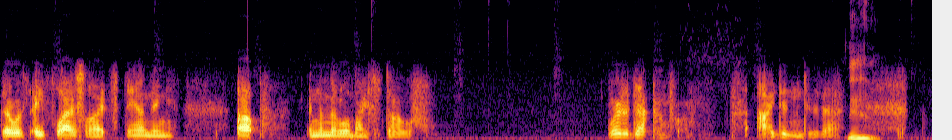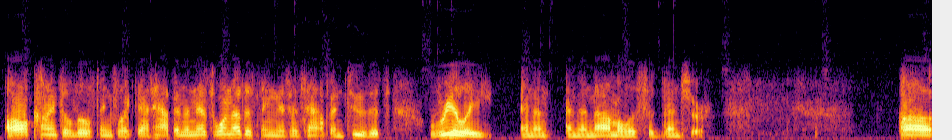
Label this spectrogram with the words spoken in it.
there was a flashlight standing up in the middle of my stove. Where did that come from? I didn't do that. Yeah. All kinds of little things like that happen. And there's one other thing that has happened too that's really an an anomalous adventure. Uh,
